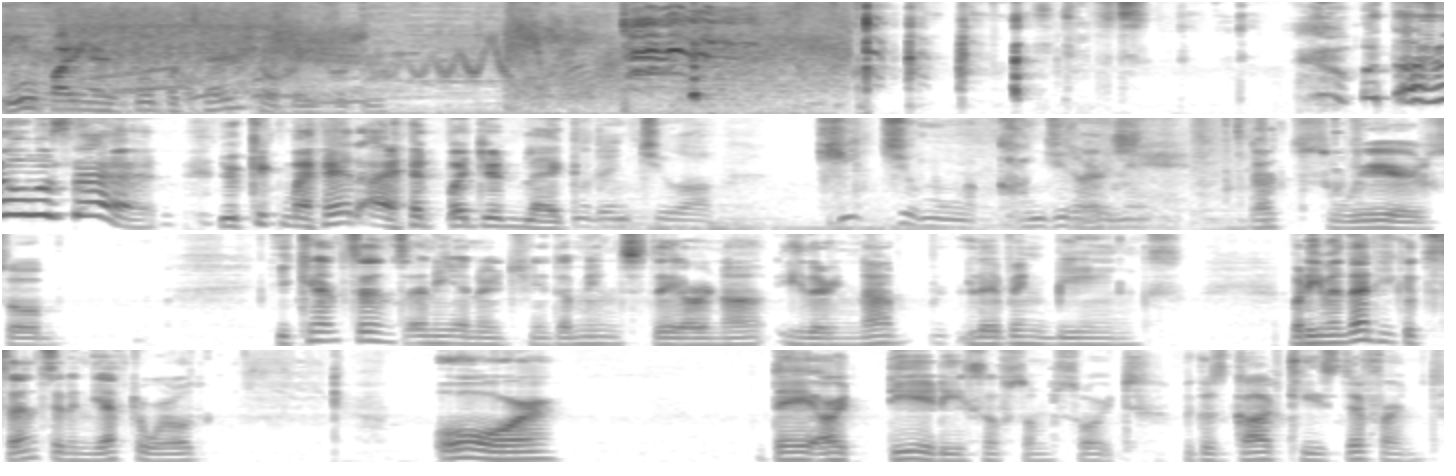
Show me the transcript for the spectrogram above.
Buu fighting at his full potential, basically. what the hell was that? You kicked my head, I headbutt your leg. That's, that's weird. So he can't sense any energy. That means they are not either not living beings. But even then he could sense it in the afterworld. Or they are deities of some sort. Because God Ki is different.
